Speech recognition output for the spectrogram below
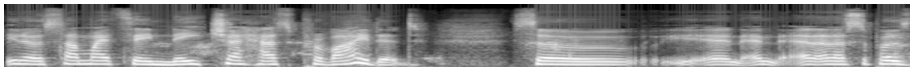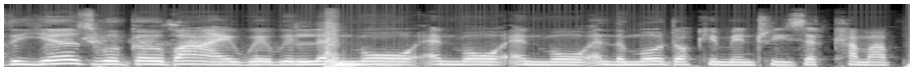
you know some might say nature has provided. So, and, and, and I suppose the years will go by where we learn more and more and more, and the more documentaries that come up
